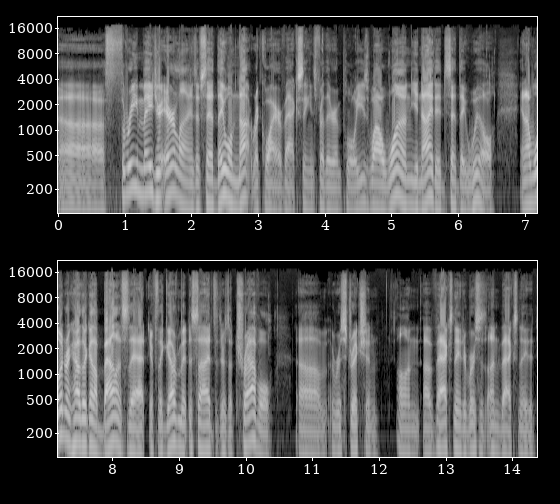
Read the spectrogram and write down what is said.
uh, three major airlines have said they will not require vaccines for their employees, while one, United, said they will. And I'm wondering how they're going to balance that if the government decides that there's a travel um, restriction on uh, vaccinated versus unvaccinated.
